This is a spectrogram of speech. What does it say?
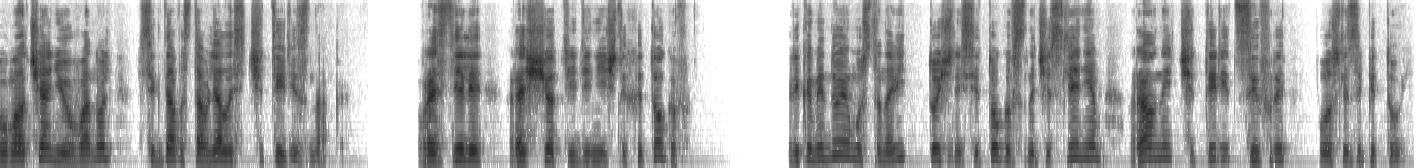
По умолчанию в А0 всегда выставлялось 4 знака. В разделе «Расчет единичных итогов» рекомендуем установить точность итогов с начислением равной 4 цифры после запятой.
